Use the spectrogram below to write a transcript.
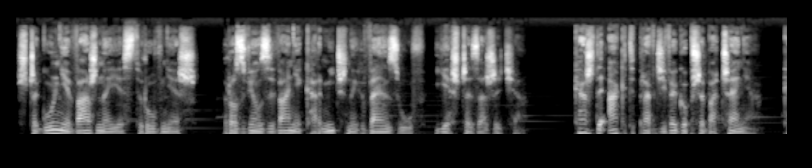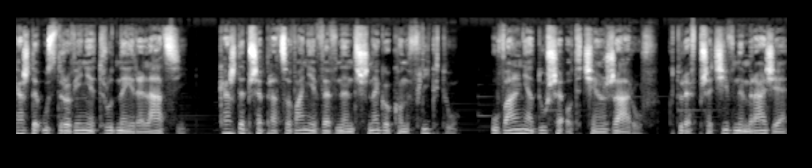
Szczególnie ważne jest również rozwiązywanie karmicznych węzłów jeszcze za życia. Każdy akt prawdziwego przebaczenia, każde uzdrowienie trudnej relacji, każde przepracowanie wewnętrznego konfliktu uwalnia duszę od ciężarów, które w przeciwnym razie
